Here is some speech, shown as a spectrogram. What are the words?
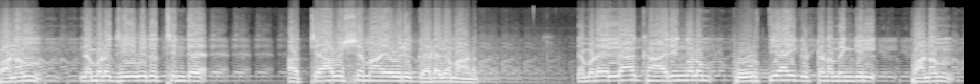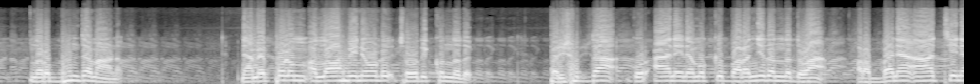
പണം നമ്മുടെ ജീവിതത്തിന്റെ അത്യാവശ്യമായ ഒരു ഘടകമാണ്. നമ്മുടെ എല്ലാ കാര്യങ്ങളും പൂർത്തിയായി കിട്ടണമെങ്കിൽ പണം നിർബന്ധമാണ്. നാം എപ്പോഴും അള്ളാഹുവിനോട് ചോദിക്കുന്നത് പരിശുദ്ധ ഖുർആാനെ നമുക്ക് പറഞ്ഞു തന്ന ദ്വാ റബ്ബന ആറ്റിന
